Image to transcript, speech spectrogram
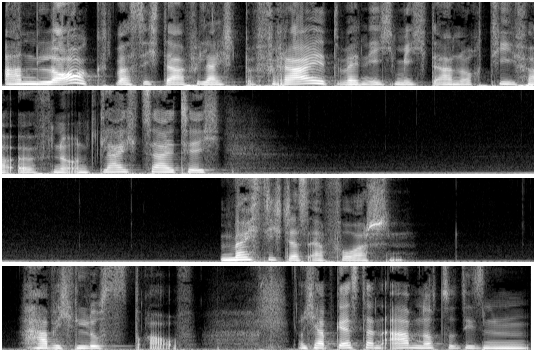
unlockt, was sich da vielleicht befreit, wenn ich mich da noch tiefer öffne und gleichzeitig möchte ich das erforschen. Habe ich Lust drauf? Ich habe gestern Abend noch zu diesem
